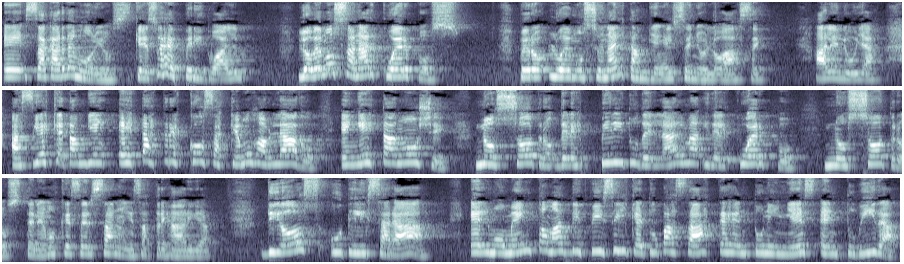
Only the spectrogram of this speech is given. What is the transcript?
eh, sacar demonios, que eso es espiritual. Lo vemos sanar cuerpos pero lo emocional también el Señor lo hace. Aleluya. Así es que también estas tres cosas que hemos hablado en esta noche, nosotros del espíritu, del alma y del cuerpo, nosotros tenemos que ser sanos en esas tres áreas. Dios utilizará el momento más difícil que tú pasaste en tu niñez, en tu vida.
